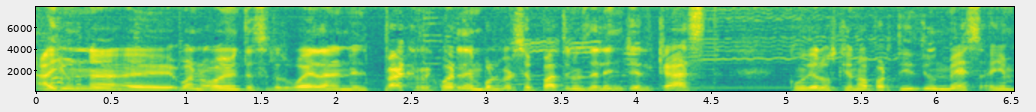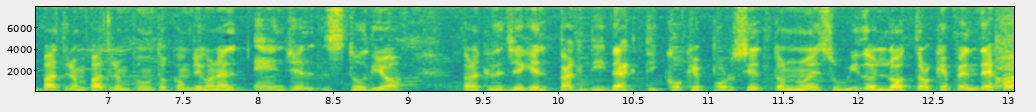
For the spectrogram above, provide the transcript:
Hay una, eh, bueno, obviamente se los voy a dar en el pack. Recuerden volverse Patreons del Angel Cast. Como de los que no, a partir de un mes, ahí en Patreon, patreon.com, diagonal Angel Studio, para que les llegue el pack didáctico, que por cierto no he subido el otro, qué pendejo.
